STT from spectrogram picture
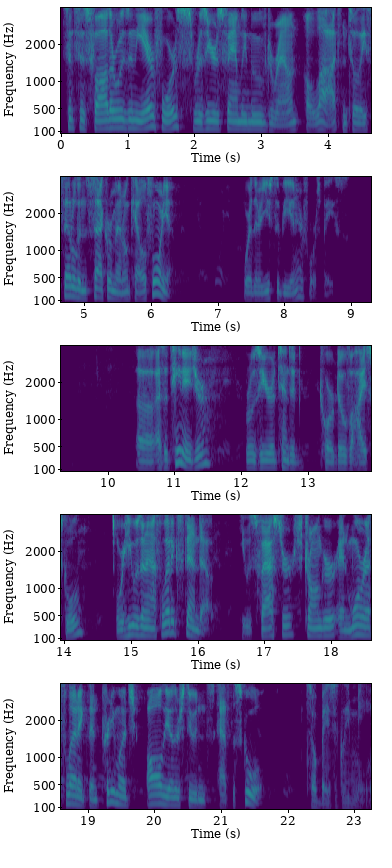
Since his father was in the Air Force, Rozier's family moved around a lot until they settled in Sacramento, California, where there used to be an Air Force base. Uh, as a teenager, Rozier attended Cordova High School, where he was an athletic standout. He was faster, stronger, and more athletic than pretty much all the other students at the school, So basically, me.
